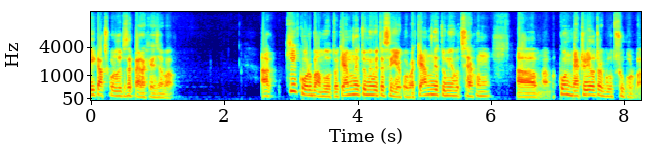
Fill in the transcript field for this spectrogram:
এই কাজ করলে হইতেছে প্যারা খেয়ে যাবা। আর কি করবা মূলত? কেমনে তুমি হইতেছে ইয়ে করবা? কেমনে তুমি হচ্ছে এখন কোন ম্যাটেরিয়ালটা গ্রো থ্রু করবা?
